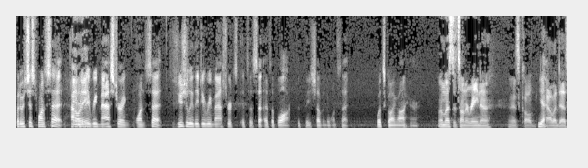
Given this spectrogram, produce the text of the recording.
but it was just one set how And are they- they, remastering one set 'Cause usually they do remaster it's, it's a set it's a block that they shove into one set what's going on here Unless it's on Arena and it's called Yeah. Kaladesh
